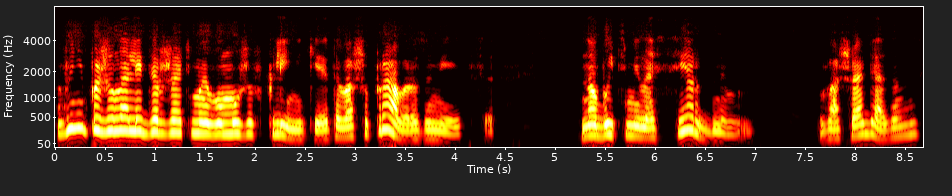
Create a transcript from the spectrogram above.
Вы не пожелали держать моего мужа в клинике, это ваше право, разумеется. Но быть милосердным — ваша обязанность.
